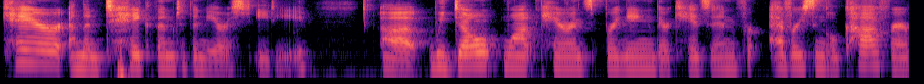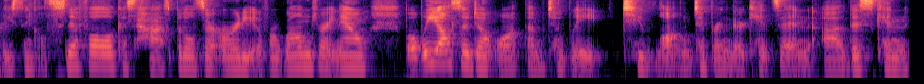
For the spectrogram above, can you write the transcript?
care and then take them to the nearest ED. Uh, we don't want parents bringing their kids in for every single cough or every single sniffle because hospitals are already overwhelmed right now. But we also don't want them to wait too long to bring their kids in. Uh, this can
